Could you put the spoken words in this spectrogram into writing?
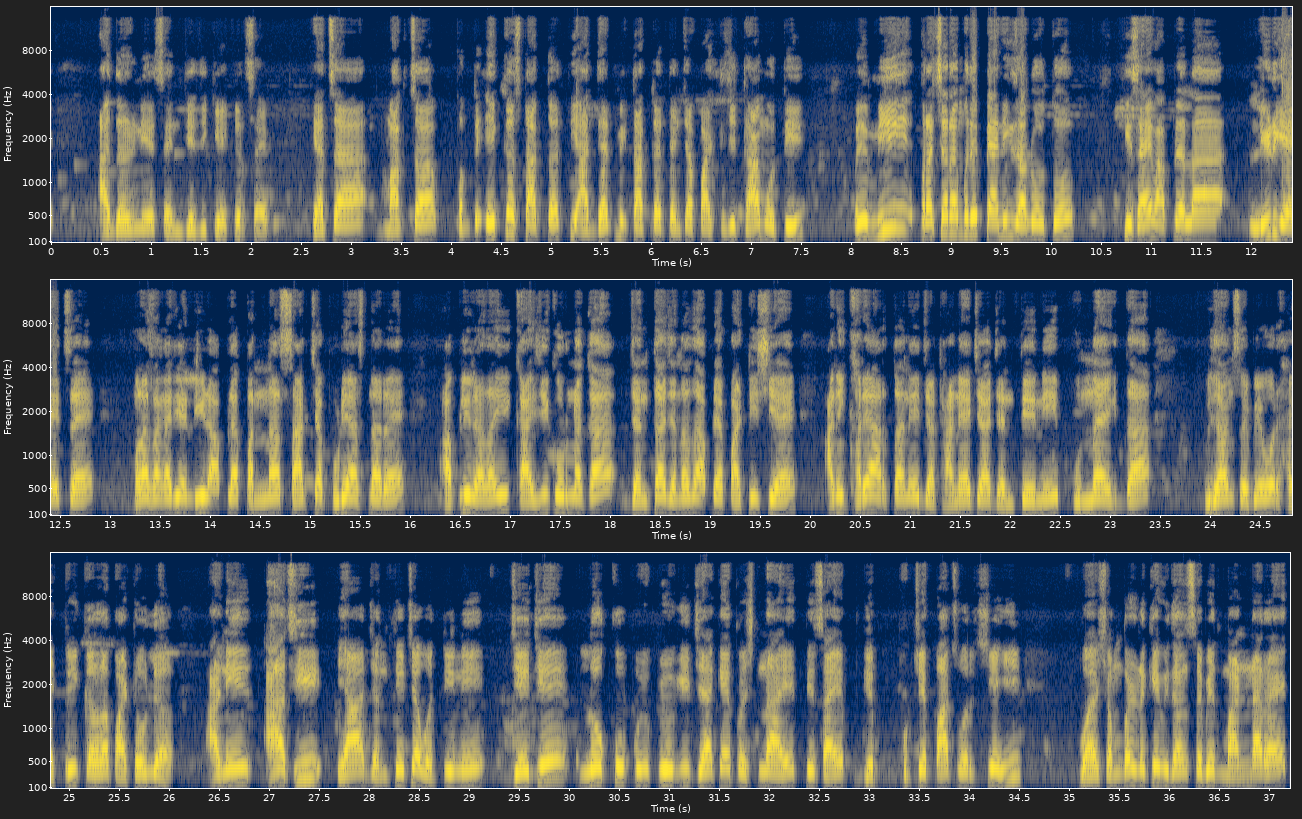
आदरणीय संजयजी केळकर साहेब. याचा मागचा फक्त एकच ताकद ती आध्यात्मिक ताकद त्यांच्या पाठीची ठाम होती. म्हणजे मी प्रचारामध्ये पॅनिक झालो होतो की साहेब आपल्याला लीड घ्यायचं आहे. मला सांगायचे लीड आपल्या पन्नास साठच्या पुढे असणार आहे. आपली लढाई काळजी करू नका. जनता जनार्दन आपल्या पाठीशी आहे. आणि खऱ्या अर्थाने ज्या ठाण्याच्या जनतेने पुन्हा एकदा विधानसभेवर हॅट्रिक करायला पाठवलं आणि आजही या जनतेच्या वतीने जे जे लोक उपयोगी ज्या काही प्रश्न आहेत ते साहेब पुढचे पाच वर्षेही शंभर टक्के विधानसभेत मांडणार आहेत.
